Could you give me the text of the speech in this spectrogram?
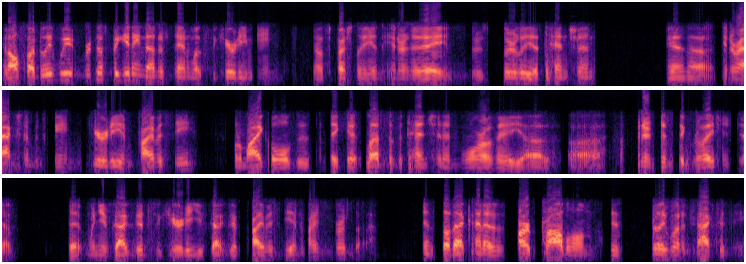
And also, I believe we, we're just beginning to understand what security means, you know, especially in the internet age. There's clearly a tension and uh, interaction between security and privacy one of my goals is to make it less of a tension and more of a uh, uh, synergistic relationship. That when you've got good security, you've got good privacy, and vice versa. And so that kind of hard problem is really what attracted me.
